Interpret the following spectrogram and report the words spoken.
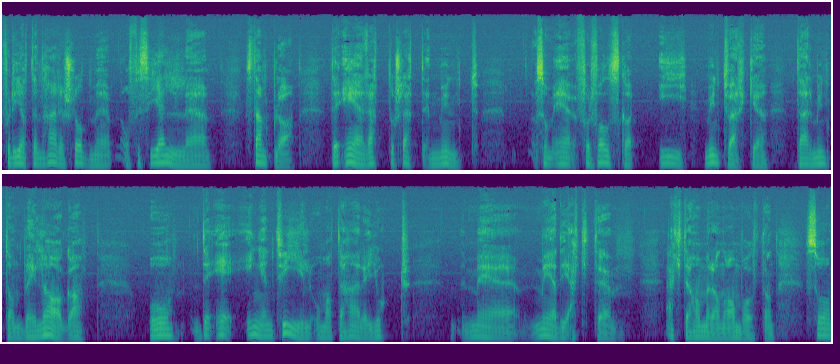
Fordi at den her er slått med offisielle stempler. Det er rett og slett en mynt som er forfalska i myntverket der myntene ble laga. Og det er ingen tvil om at det her er gjort med, med de ekte, ekte hammerne og amboltene. Så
